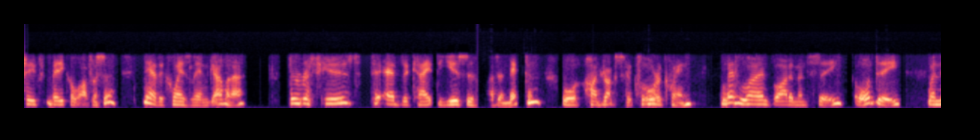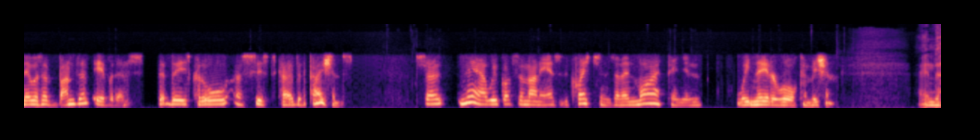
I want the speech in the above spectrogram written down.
Chief Medical Officer, now the Queensland Governor, who refused to advocate the use of ivermectin or hydroxychloroquine, let alone vitamin C or D, when there was abundant evidence that these could all assist COVID patients. So now we've got some unanswered questions, and in my opinion, we need a Royal Commission. And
